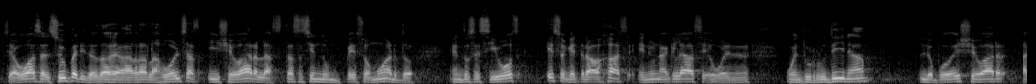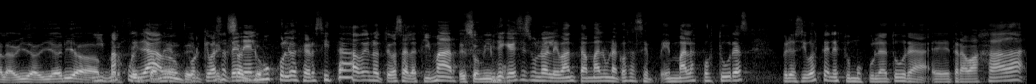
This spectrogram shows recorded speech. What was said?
o sea, vos vas al súper y tratás de agarrar las bolsas y llevarlas, estás haciendo un peso muerto. Entonces, si vos eso que trabajás en una clase o en, o en tu rutina, lo podés llevar a la vida diaria Y más cuidado, porque vas a tener el músculo ejercitado y no te vas a lastimar. Eso mismo. Viste que a veces uno levanta mal una cosa en malas posturas, pero si vos tenés tu musculatura eh, trabajada,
